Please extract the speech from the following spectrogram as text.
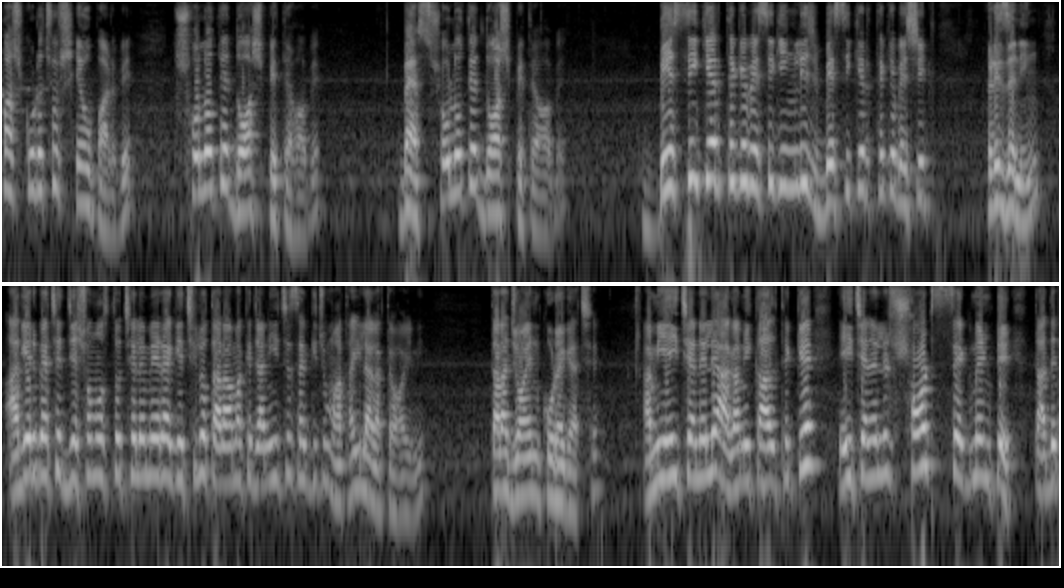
পাশ করেছ সেও পারবে। ষোলোতে দশ পেতে হবে। ব্যাস, ষোলোতে দশ পেতে হবে। বেসিকের থেকে বেসিক ইংলিশ বেসিকের থেকে বেসিক রিজনিং আগের ব্যাচের যে সমস্ত ছেলেমেয়েরা গেছিল, তারা আমাকে জানিয়েছে, স্যার, কিছু মাথায় লাগাতে হয়নি। তারা জয়েন করে গেছে। আমি এই চ্যানেলে আগামী কাল থেকে এই চ্যানেলের শর্ট সেগমেন্টে তাদের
